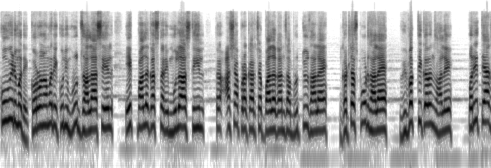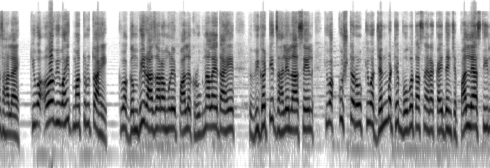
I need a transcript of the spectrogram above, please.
कोविडमध्ये कोरोनामध्ये कोणी मृत झाला असेल एक पालक असणारी मुलं असतील तर अशा प्रकारच्या पालकांचा मृत्यू झालाय घटस्फोट झालाय विभक्तीकरण झाले परित्याग झालाय किंवा अविवाहित मातृत्व आहे. किंवा गंभीर आजारामुळे पालक रुग्णालयात आहेत तर विघटित झालेला असेल किंवा कुष्ठरोग किंवा जन्मठेप भोगत असणाऱ्या कैद्यांचे त्यांचे पाल्य असतील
